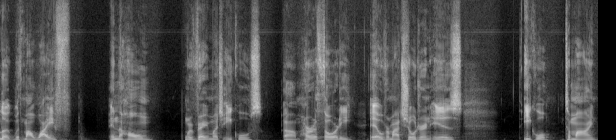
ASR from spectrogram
look, with my wife in the home, we're very much equals. Um, her authority over my children is equal to mine,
